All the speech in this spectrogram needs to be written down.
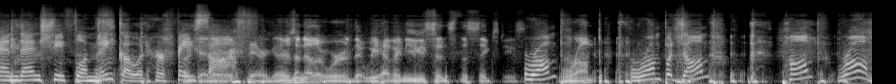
And then she flamencoed her face Okay, off. there go. There's another word that we haven't used since the 60s. Rump, Rump. rump a dump, pump, rump.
